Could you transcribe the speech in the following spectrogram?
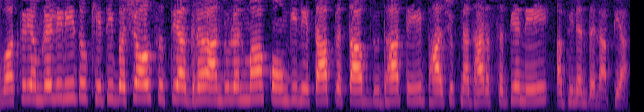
વાત કરીએ અમરેલીની, તો ખેતી બચાવ, સત્યાગ્રહ આંદોલનમાં કોંગી નેતા પ્રતાપ દુધાતે ભાજપના ધારાસભ્યને અભિનંદન આપ્યા.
